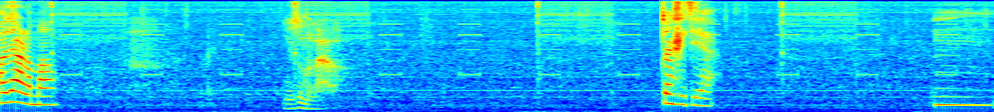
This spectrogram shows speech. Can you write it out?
好点了吗？你怎么来了？段世杰，嗯，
